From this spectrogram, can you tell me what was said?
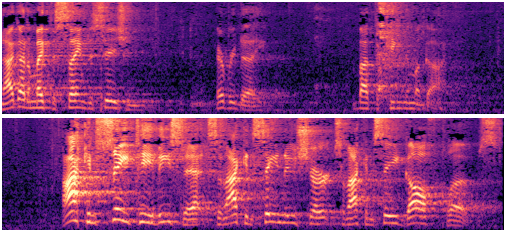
Now, I got to make the same decision every day about the kingdom of God. I can see TV sets and I can see new shirts and I can see golf clubs.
